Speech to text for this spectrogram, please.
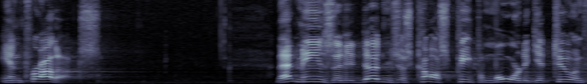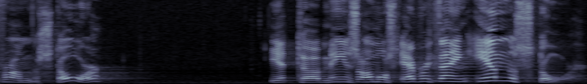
in products. That means that it doesn't just cost people more to get to and from the store, it uh, means almost everything in the store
